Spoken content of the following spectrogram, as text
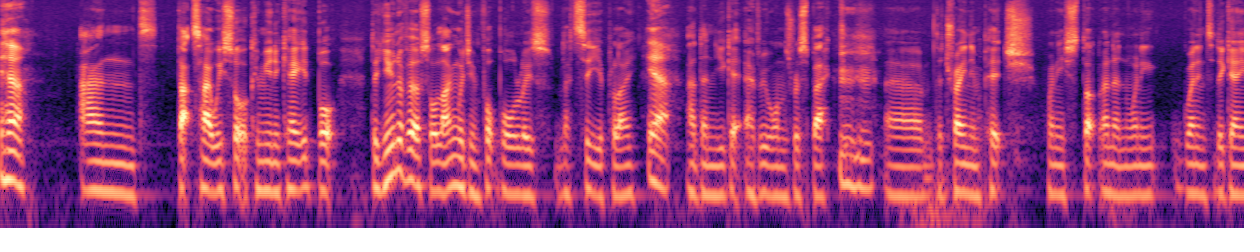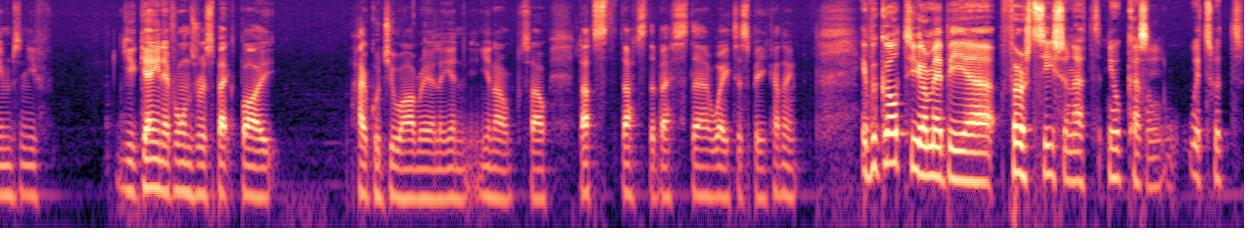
Yeah, and that's how we sort of communicated. But the universal language in football is let's see you play, yeah, and then you get everyone's respect. Mhm. Um, the training pitch when he stopped, and then when he went into the games, and you you gain everyone's respect by how good you are, really, and you know. So that's that's the best uh, way to speak, I think. If we go to your maybe uh, first season at Newcastle, which would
